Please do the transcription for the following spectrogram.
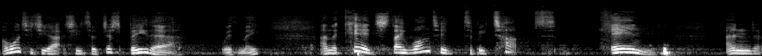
I wanted you actually to just be there with me. And the kids, they wanted to be tucked in and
